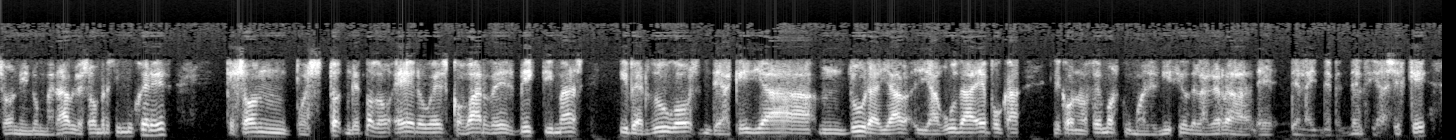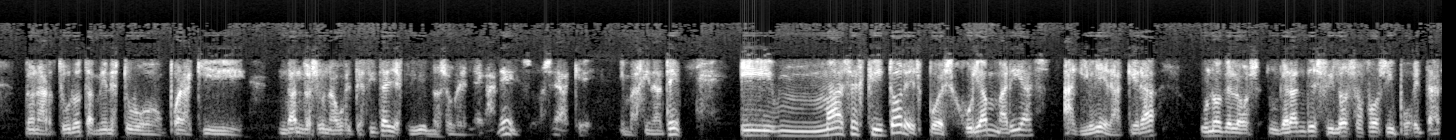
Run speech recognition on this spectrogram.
son innumerables hombres y mujeres, que son pues de todo, héroes, cobardes, víctimas, y verdugos de aquella mm, dura y, aguda época que conocemos como el inicio de la guerra de, la independencia. Así es que don Arturo también estuvo por aquí dándose una vueltecita y escribiendo sobre Leganés. O sea que, imagínate. Y más escritores, pues Julián Marías Aguilera, que era uno de los grandes filósofos y poetas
